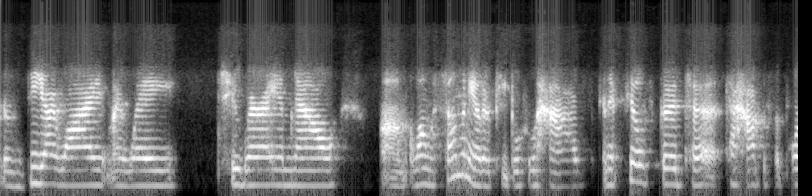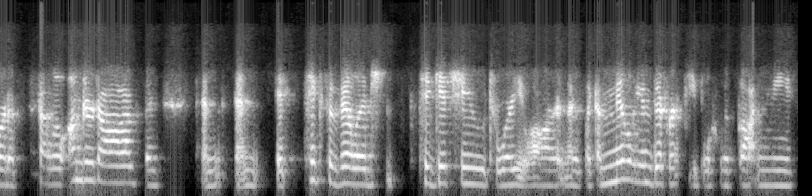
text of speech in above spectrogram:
sort of DIY my way to where I am now, um, along with so many other people who have. And it feels good to to have the support of fellow underdogs, and and and it takes a village to get you to where you are. And there's like a million different people who have gotten me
